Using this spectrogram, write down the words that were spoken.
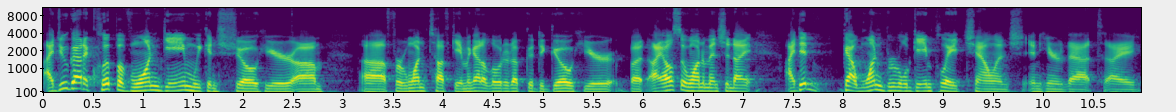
I do got a clip of one game we can show here um, uh, for one tough game. I got it loaded up, good to go here. But I also want to mention I I did got one brutal gameplay challenge in here that I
